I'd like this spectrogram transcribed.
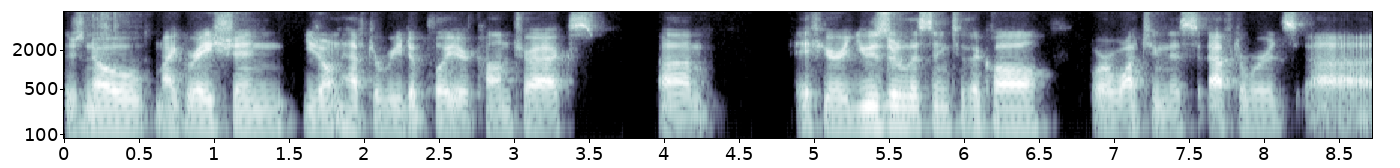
There's no migration. You don't have to redeploy your contracts. Um, if you're a user listening to the call or watching this afterwards, uh,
